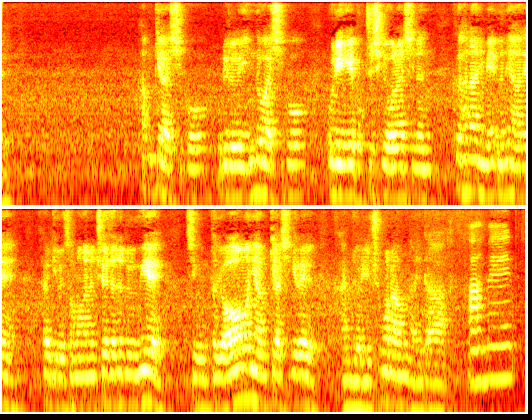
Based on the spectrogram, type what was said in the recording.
함께 하시고 우리를 인도하시고 우리에게 복 주시기 원하시는 그 하나님의 은혜 안에 살기를 소망하는 주의 자녀들 위해 지금부터 영원히 함께 하시기를 간절히 축원하옵나이다. 아멘.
